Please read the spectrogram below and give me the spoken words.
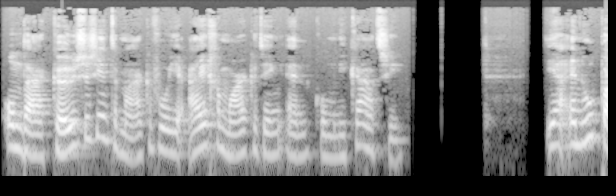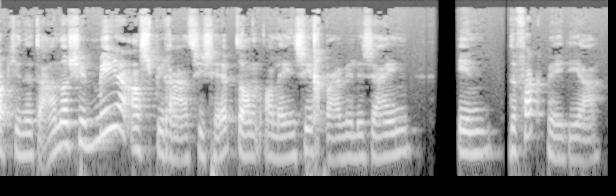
om daar keuzes in te maken voor je eigen marketing en communicatie. Ja, en hoe pak je het aan als je meer aspiraties hebt dan alleen zichtbaar willen zijn in de vakmedia?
